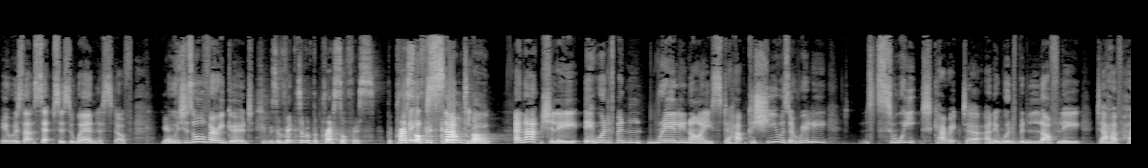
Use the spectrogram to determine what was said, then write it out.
It was that sepsis awareness stuff, Yes. which is all very good. she was a victim of the press office. The press But office killed exactly. her. And actually, it would have been really nice to have because she was a really sweet character, and it would have been lovely to have her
